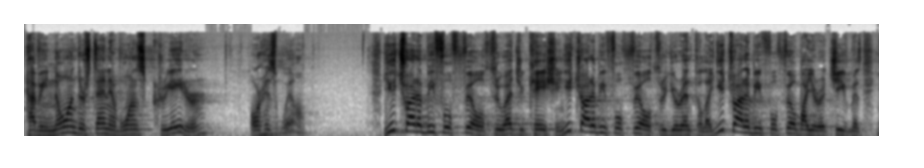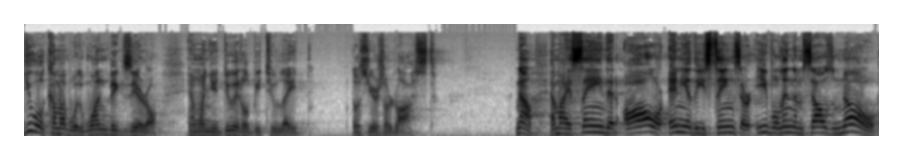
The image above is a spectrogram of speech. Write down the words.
having no understanding of one's Creator or His will. You try to be fulfilled through education. You try to be fulfilled through your intellect. You try to be fulfilled by your achievements. You will come up with one big zero. And when you do, it'll be too late. Those years are lost. Now, am I saying that all or any of these things are evil in themselves? No.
